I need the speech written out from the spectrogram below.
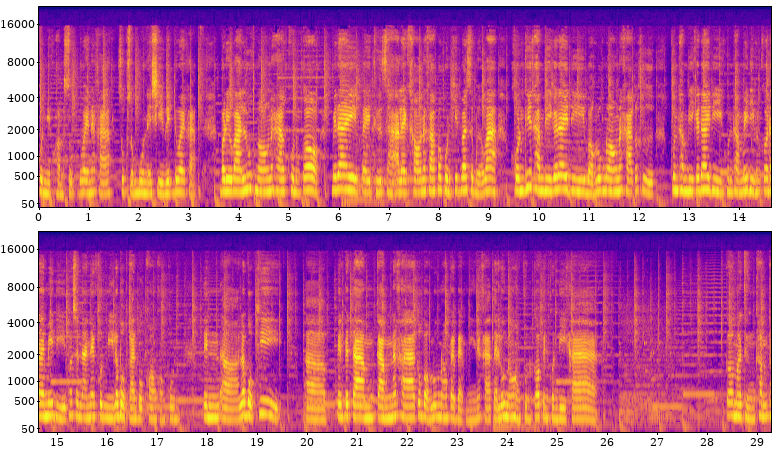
คุณมีความสุขด้วยนะคะ สุขสมบูรณ์ในชีวิตด้วยค่ะ บริวารลูกน้องนะคะ คุณก็ไม่ได้ไปถือสาอะไรเขานะคะ เพราะคุณคิดว่าเสมอว่า คนที่ทำดีก็ได้ดี บอกลูกน้องนะคะ ก็คือ คุณทำดีก็ได้ดี คุณทำไม่ดีคุณก็ได้ไม่ดี เพราะฉะนั้นเนี่ยคุณมีระบบการปกครองของคุณ เป็นระบบที่ เป็นไปตามกรรมนะคะ ก็บอกลูกน้องไปแบบนี้นะคะ แต่ลูกน้องของคุณก็เป็นคนดีค่ะ ก็มาถึงคำท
